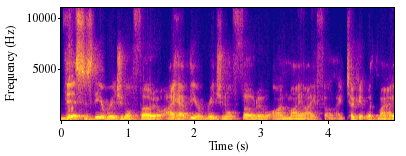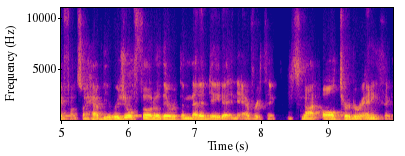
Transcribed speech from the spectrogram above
This is the original photo. I have the original photo on my iPhone. I took it with my iPhone. So I have the original photo there with the metadata and everything. It's not altered or anything.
